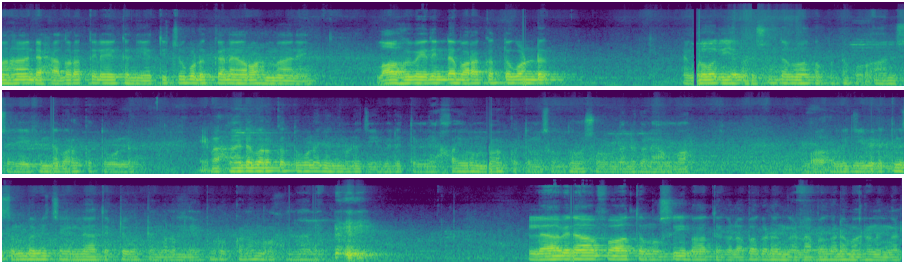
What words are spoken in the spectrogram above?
മഹാന്റെ ഹദറത്തിലേക്ക് നീ കൊടുക്കണേ റഹ്മാനെ. പറക്കത്ത് കൊണ്ട് ഞങ്ങളോതിയ പരിശുദ്ധമാക്കപ്പെട്ട ഖുർആൻ ഷരീഫിന്റെ പറക്കത്ത് കൊണ്ട് ഈ മഹാന്റെ പറക്കത്തോടെ ഞങ്ങളുടെ ജീവിതത്തിൽ ഹൈറും പറക്കത്തും സന്തോഷവും നൽകണമ അള്ളാഹ് അള്ളാഹു ജീവിതത്തിൽ സംഭവിച്ച എല്ലാ തെറ്റുകുറ്റങ്ങളും നീ പൊറുക്കണം റഹ്മാനെ. എല്ലാവിധ ആഫാത്ത് മുസീബാത്തുകൾ അപകടങ്ങൾ അപകട മരണങ്ങൾ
